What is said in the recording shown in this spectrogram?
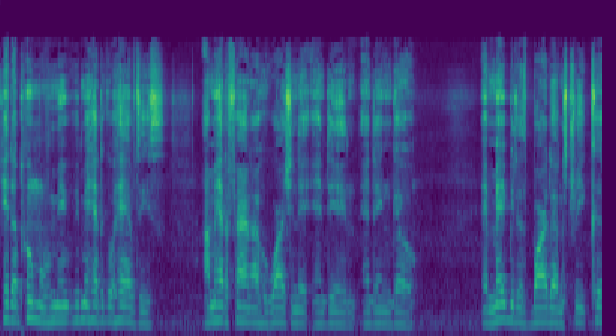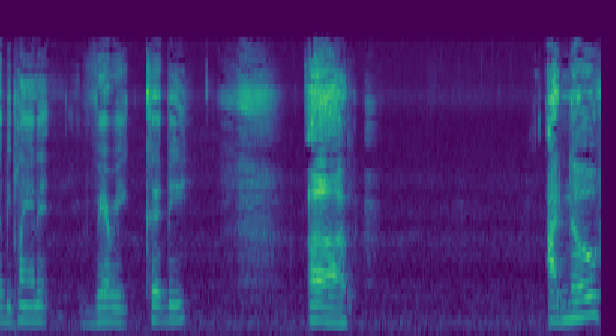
hit up Puma. We may, we may have to go have these. I may have to find out who's watching it and then and then go. And maybe this bar down the street could be playing it. Very could be. Uh, I know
